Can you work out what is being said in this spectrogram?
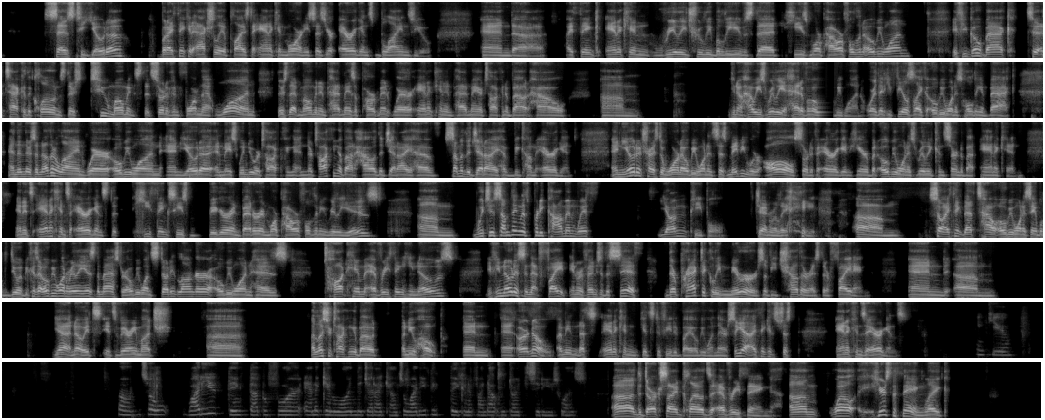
says to yoda but i think it actually applies to anakin more and he says your arrogance blinds you and uh I think Anakin really truly believes that he's more powerful than Obi-Wan. If you go back to Attack of the Clones, there's two moments that sort of inform that. One, there's that moment in Padme's apartment where Anakin and Padme are talking about how um you know how he's really ahead of Obi-Wan or that he feels like Obi-Wan is holding him back. And then there's another line where Obi-Wan and Yoda and Mace Windu are talking and they're talking about how the Jedi have some of the Jedi have become arrogant. And Yoda tries to warn Obi-Wan and says maybe we're all sort of arrogant here, but Obi-Wan is really concerned about Anakin. And it's Anakin's arrogance that he thinks he's bigger and better and more powerful than he really is. Um, which is something that's pretty common with young people generally. um, so I think that's how Obi Wan is able to do it because Obi Wan really is the master. Obi Wan studied longer. Obi Wan has taught him everything he knows, if you notice in that fight in Revenge of the Sith, they're practically mirrors of each other as they're fighting. And um yeah, no, it's it's very much uh unless you're talking about a new hope and, and or no, I mean that's Anakin gets defeated by Obi-Wan there. So yeah, I think it's just Anakin's arrogance. Thank you. Um, so why do you think that before Anakin warned the Jedi Council, why do you think they couldn't find out who Darth Sidious was? Uh, the dark side clouds everything. Um, well, here's the thing like,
